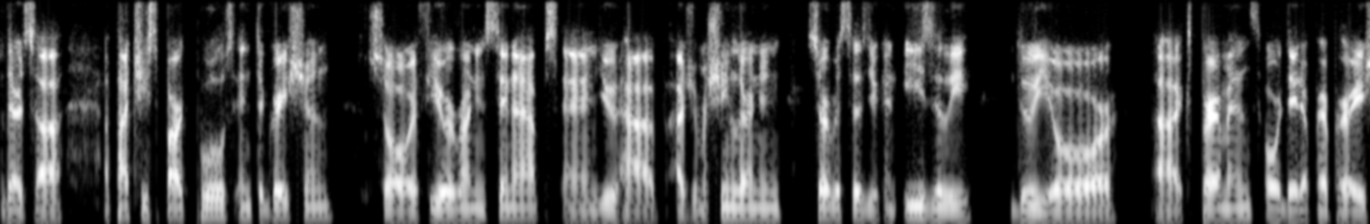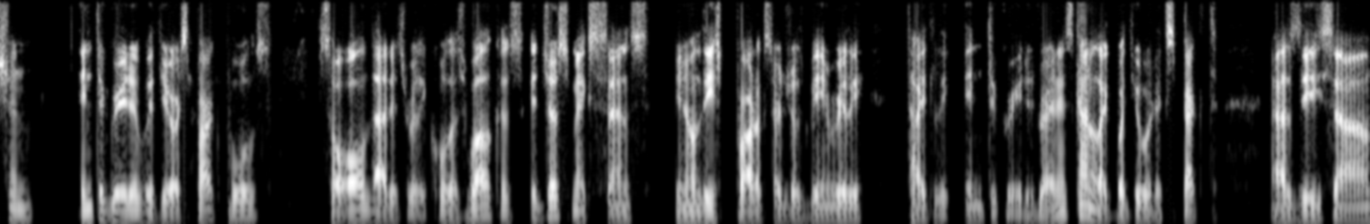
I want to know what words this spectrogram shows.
There's a uh, Apache Spark Pools integration. So if you're running Synapse and you have Azure Machine Learning services, you can easily do your uh, experiments or data preparation integrated with your Spark pools. So all that is really cool as well because it just makes sense. You know, these products are just being really tightly integrated, right? And it's kind of like what you would expect as these uh,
